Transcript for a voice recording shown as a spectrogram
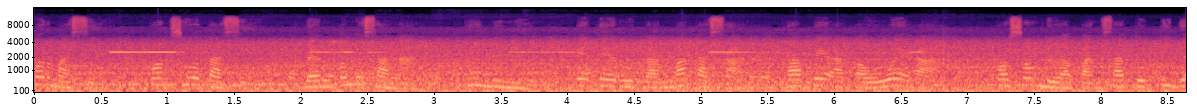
Informasi, konsultasi, dan pemesanan, hubungi PT Rutan Makassar, HP atau WA 081342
